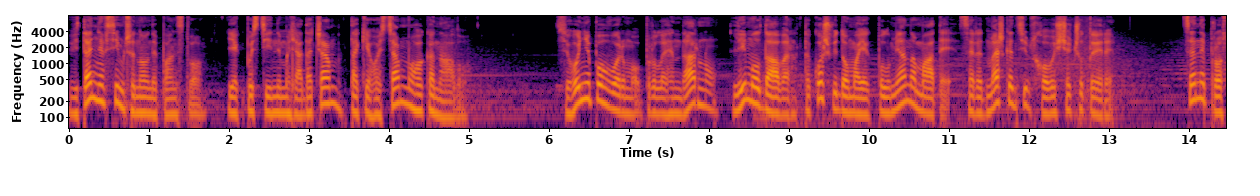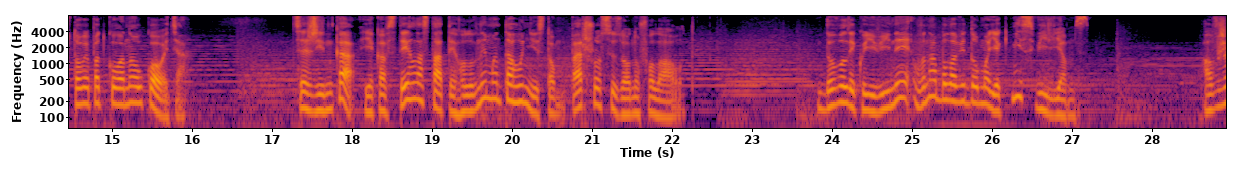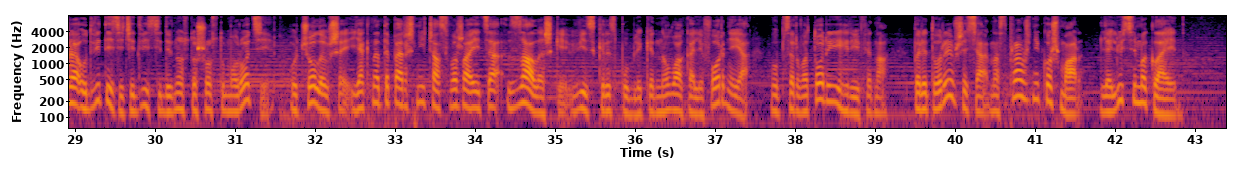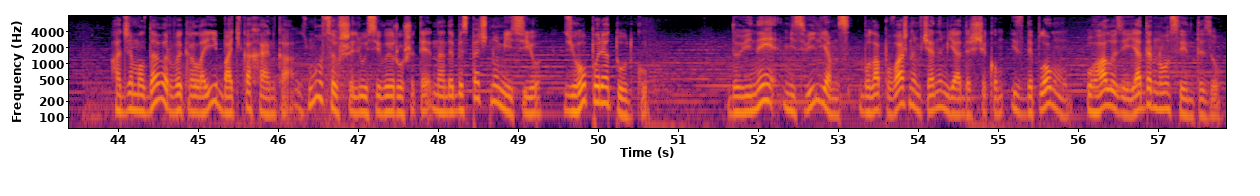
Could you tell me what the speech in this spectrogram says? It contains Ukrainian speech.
Вітання всім, шановне панство, як постійним глядачам, так і гостям мого каналу. Сьогодні поговоримо про легендарну Лі Молдавер, також відома як полум'яна мати серед мешканців сховища 4. Це не просто випадкова науковиця. Це жінка, яка встигла стати головним антагоністом першого сезону Fallout. До Великої війни вона була відома як Міс Вільямс. А вже у 2296 році, очоливши, як на теперішній час вважається, залишки військ Республіки Нова Каліфорнія в обсерваторії Гріфіна, перетворившися на справжній кошмар для Люсі Маклейн. Адже Молдевер викрала її батька Хенка, змусивши Люсі вирушити на небезпечну місію з його порятунку. До війни міс Вільямс була поважним вченим ядерщиком із дипломом у галузі ядерного синтезу.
